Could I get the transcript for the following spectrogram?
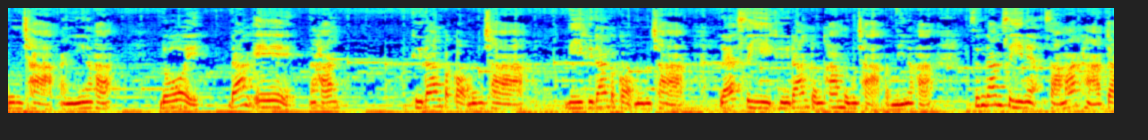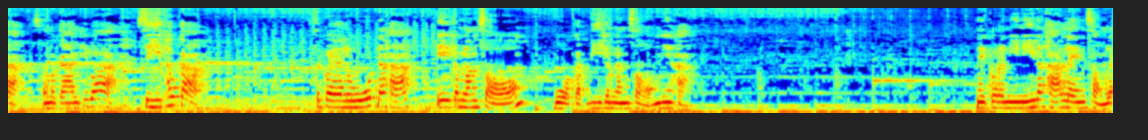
มุมฉากอันนี้นะคะ โดยด้าน A นะคะ คือด้านประกอบมุมฉาก B คือด้านประกอบมุมฉาก และ C คือด้านตรงข้ามมุมฉากแบบนี้นะคะ ซึ่งด้าน C เนี่ยสามารถหาจากสมการที่ว่า C เท่ากับ square root นะคะ A กำลังสองบวกกับ B กำลังสองเนี่ยค่ะ ในกรณีนี้นะคะ แรงสองแร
